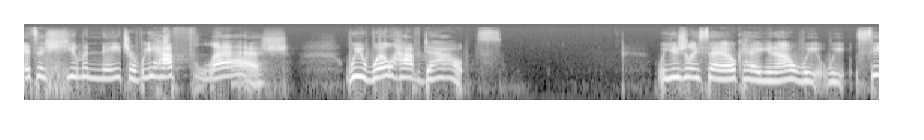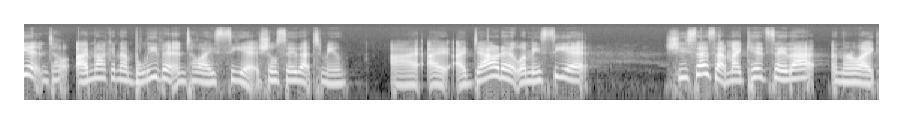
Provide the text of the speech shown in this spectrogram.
It's a human nature. We have flesh we will have doubts. We usually say, okay, you know, we, we see it until I'm not going to believe it until I see it. She'll say that to me. I, I, I doubt it. Let me see it. She says that. My kids say that, and they're like,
